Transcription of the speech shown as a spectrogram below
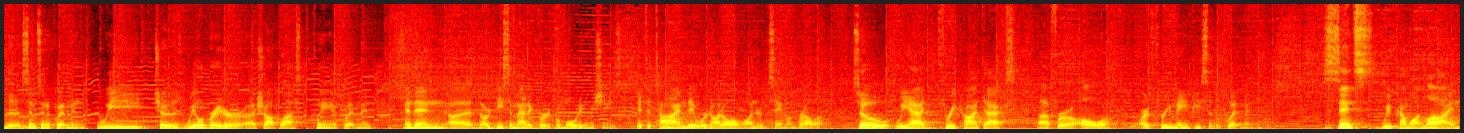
the Simpson equipment, we chose Wheelabrator uh, shot blast cleaning equipment, and then uh, our Disamatic vertical molding machines. At the time, they were not all under the same umbrella. So we had three contacts uh, for all our three main pieces of equipment. Since we've come online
